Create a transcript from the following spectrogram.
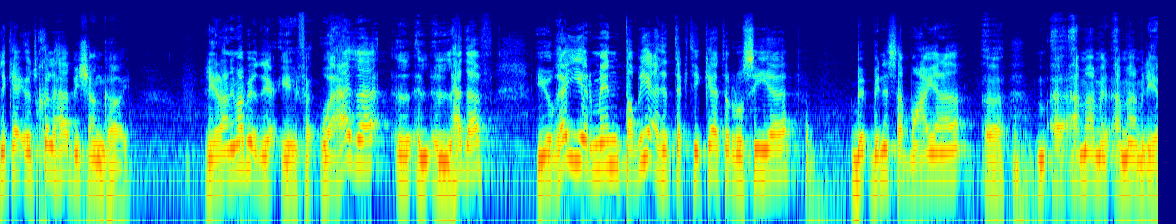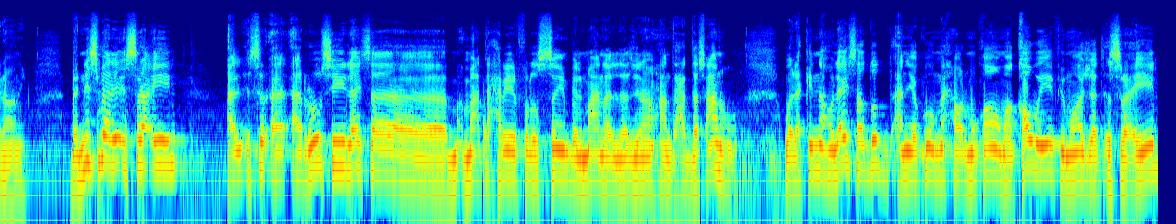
لكي أدخلها بشنغهاي. الإيراني ما بيقدر يف... وهذا الهدف يغير من طبيعة التكتيكات الروسية بنسب معينة آه، أمام أمام الإيراني. بالنسبة لإسرائيل الروسي ليس مع تحرير فلسطين بالمعنى الذي نحن نتحدث عنه ولكنه ليس ضد أن يكون محور مقاومة قوي في مواجهة إسرائيل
